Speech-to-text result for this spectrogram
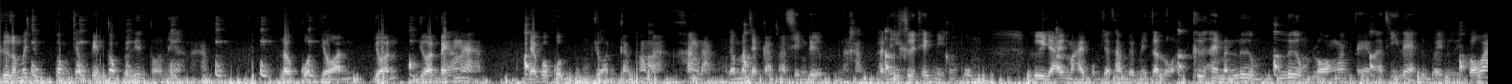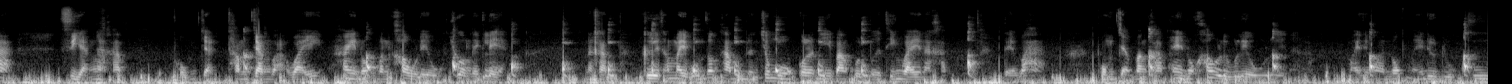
คือเราไม่จำต้องจำเป็นต้องไปเล่นต่อเนื่องนะครับ เรากดย้อนย้อนย้อนไปข้างหน้า แล้วก็กดปุ่มย้อนกลับเข้ามาข้างหลัง แล้วมันจะกลับมาเสียงเดิมนะครับ อันนี้คือเทคนิคของผม คือย้ายหมายผมจะทำแบบนี้ตลอด คือให้มันเริ่มเริ่มร้องตั้งแต่นาทีแรกขึ้นไปเลย เพราะว่าเสียงอะครับ ผมจะทำจังหวะไว้ให้นกมันเข้าเร็วช่วงแรกๆ นะครับ คือทำไมผมต้องทำหนึ่งชั่วโมงกรณีบางคนเปิดทิ้งไว้นะครับ แต่ว่าผมจะบังคับให้นกเข้าเร็วๆเลยนะครับหมายถึงว่านกไหนดูๆคือ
